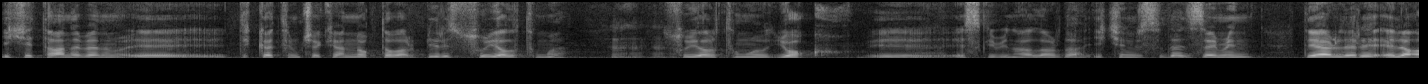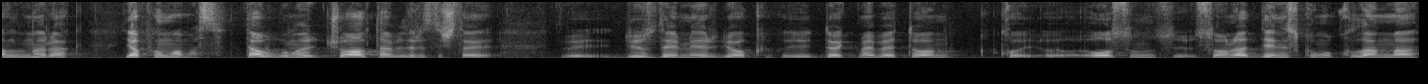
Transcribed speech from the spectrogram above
iki tane benim e, dikkatim çeken nokta var. Biri su yalıtımı. Su yalıtımı yok e, eski binalarda. İkincisi de zemin değerleri ele alınarak yapılmaması. Tabii bunu çoğaltabiliriz. İşte e, düz demir yok, e, dökme beton ko- olsun, sonra deniz kumu kullanma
